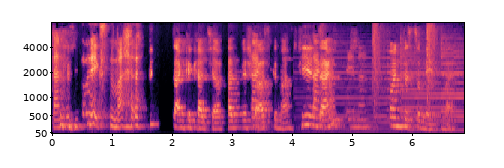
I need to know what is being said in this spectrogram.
Dann bis zum nächsten Mal. Danke, Katja. Hat mir Spaß gemacht. Vielen Danke, Dank. Verena. Und bis zum nächsten Mal.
